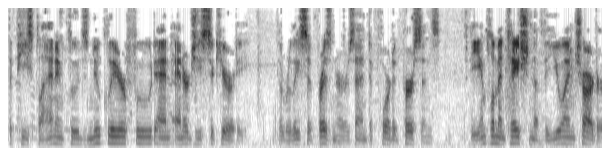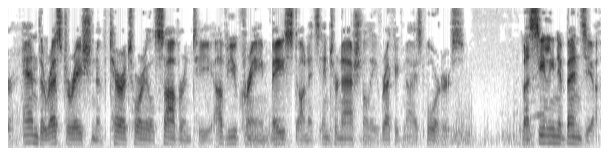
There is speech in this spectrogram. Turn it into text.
The peace plan includes nuclear, food, and energy security, the release of prisoners and deported persons, the implementation of the UN Charter, and the restoration of territorial sovereignty of Ukraine based on its internationally recognized borders. Vasily Nebenzia,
